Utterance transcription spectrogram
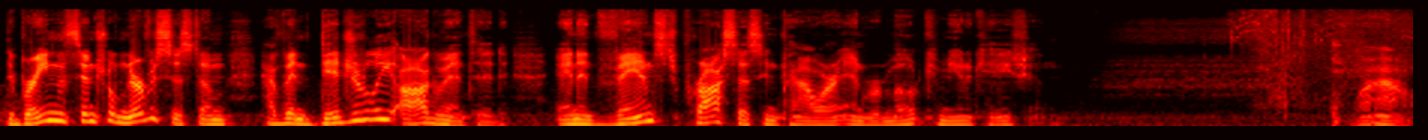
The brain and central nervous system have been digitally augmented and advanced processing power and remote communication. Wow.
